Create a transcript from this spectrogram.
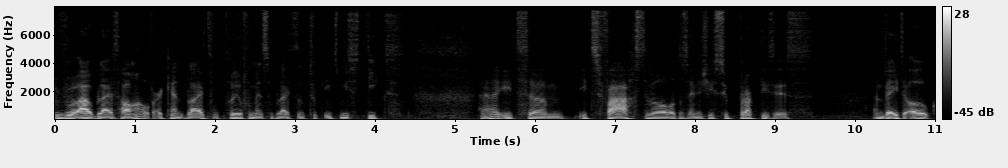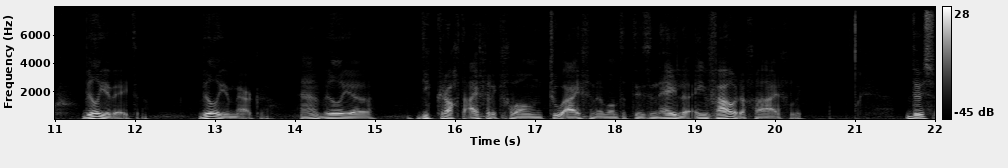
überhaupt blijft hangen of erkend blijft. Want voor heel veel mensen blijft het natuurlijk iets mystieks. Hè? Iets, um, iets vaags, terwijl wat als energie super praktisch is. En weten ook, wil je weten? Wil je merken? Hè? Wil je die kracht eigenlijk gewoon toe-eigenen? Want het is een hele eenvoudige eigenlijk. Dus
